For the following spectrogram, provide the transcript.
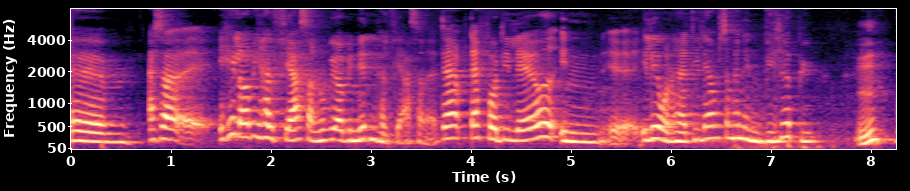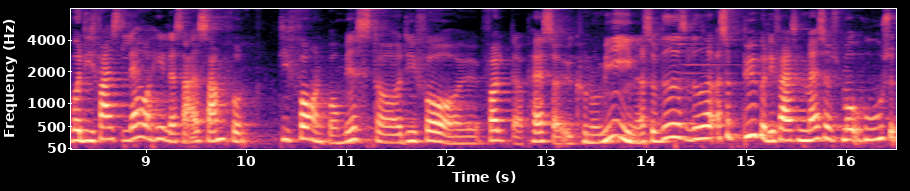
Øhm, altså helt op i 70'erne, nu er vi oppe i 1970'erne, der, der får de lavet en, øh, eleverne her, de laver simpelthen en villaby mm. hvor de faktisk laver helt deres eget samfund. De får en borgmester, og de får øh, folk, der passer økonomien osv. Og, så videre, og så bygger de faktisk en masse små huse.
